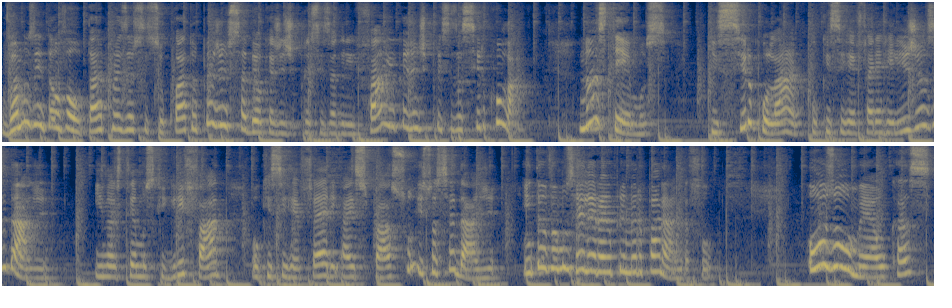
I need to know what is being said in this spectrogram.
Vamos então voltar para o exercício 4 para a gente saber o que a gente precisa grifar e o que a gente precisa circular. Nós temos que circular o que se refere à religiosidade e nós temos que grifar o que se refere a espaço e sociedade. Então vamos reler aí o primeiro parágrafo. Os Olmecas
